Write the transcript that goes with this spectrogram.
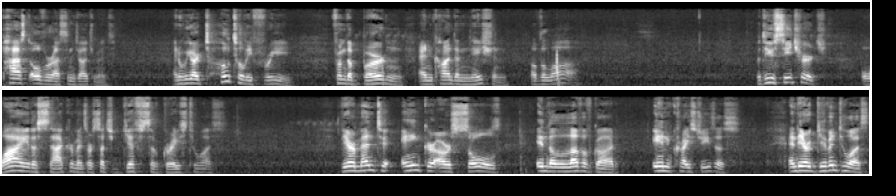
passed over us in judgment. And we are totally free from the burden and condemnation of the law. But do you see, church? why the sacraments are such gifts of grace to us. They are meant to anchor our souls in the love of God in Christ Jesus. And they are given to us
